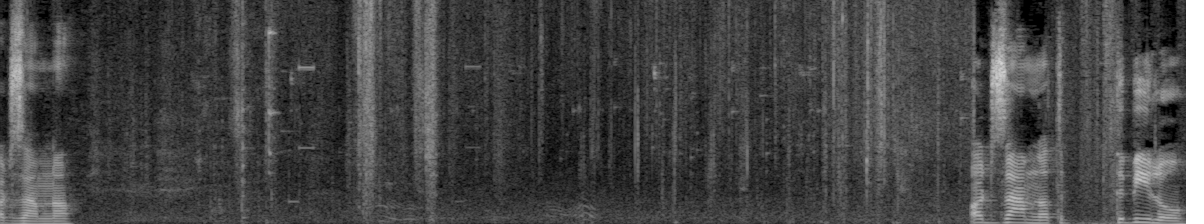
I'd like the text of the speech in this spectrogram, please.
Chodź za mną. Chodź za mną, ty debilu.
